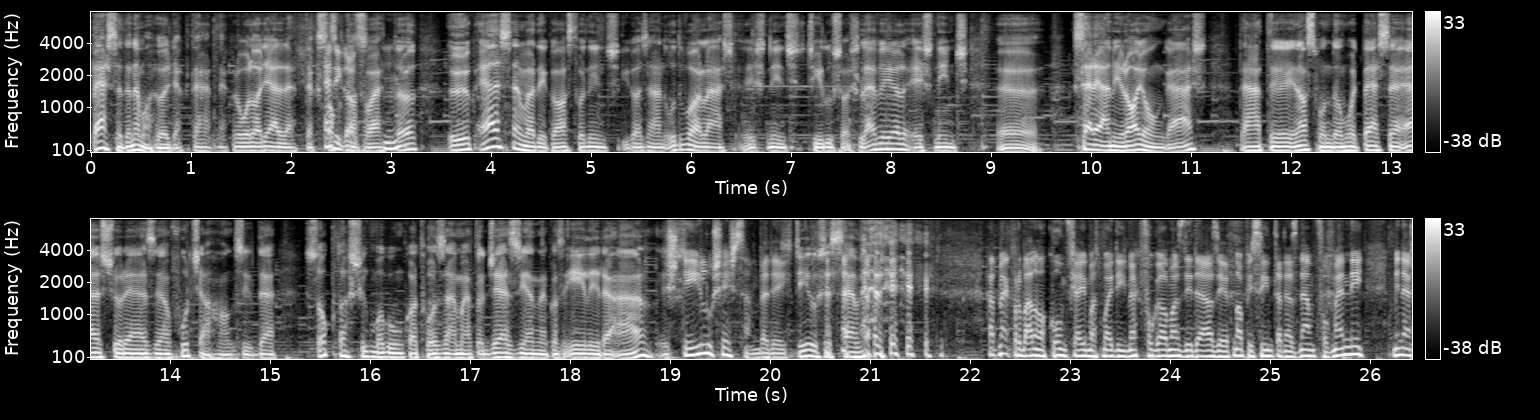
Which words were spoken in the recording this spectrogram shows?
Persze, de nem a hölgyek tehetnek róla, hogy el lettek Ez igaz. Mhm. szoktatva ettől. Ők elszenvedik azt, hogy nincs igazán udvarlás, és nincs csílusos levél, és nincs ö, szerelmi rajongás. Tehát én azt mondom, hogy persze elsőre ez olyan furcsán hangzik, de szoktassuk magunkat hozzá, mert a jazz ennek az élére áll, és Stílus és szenvedély. stílus és szenvedély. Hát megpróbálom a konfjaimat majd így megfogalmazni, de azért napi szinten ez nem fog menni. Minden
